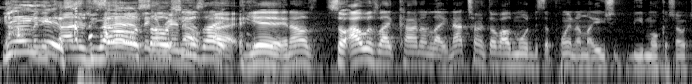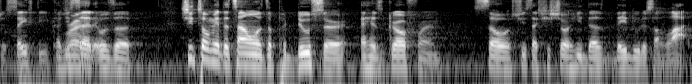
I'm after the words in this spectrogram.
Yeah, How many yeah. condoms you so, had? So she out. was like, Alright. yeah, and I was, so I was like, kind of like not turned off. I was more disappointed. I'm like, you should be more concerned with your safety because you Right. said it was a. She told me at the time it was a producer and his girlfriend. So she said she's sure he does. They do this a lot.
